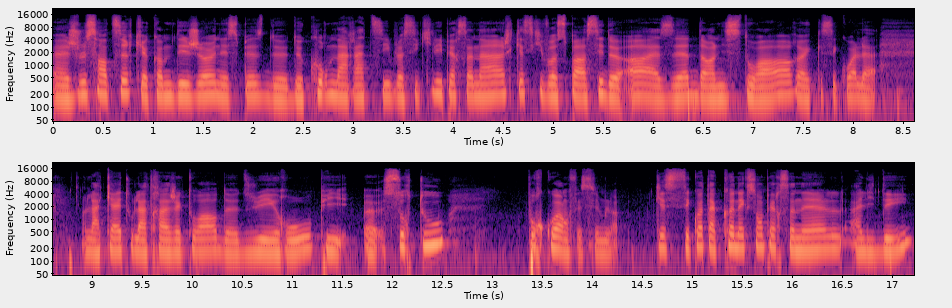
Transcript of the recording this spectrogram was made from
Euh, je veux sentir qu'il y a comme déjà une espèce de, de courbe narrative. C'est qui les personnages? Qu'est-ce qui va se passer de A à Z dans l'histoire? c'est quoi la, la, quête ou la trajectoire de, du héros? Puis surtout, pourquoi on fait ce film-là? C'est quoi ta connexion personnelle à l'idée?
